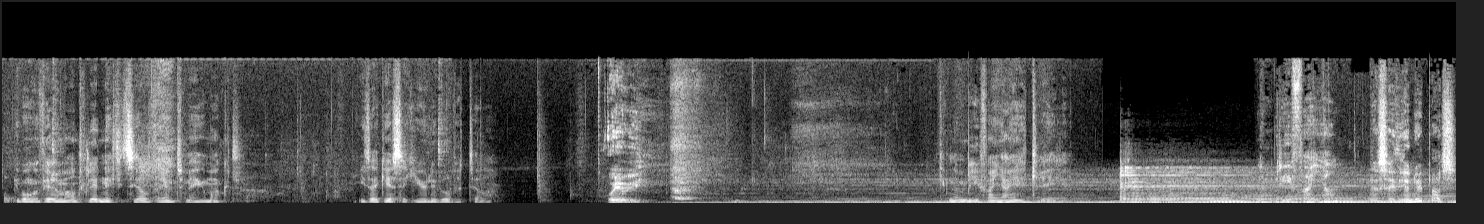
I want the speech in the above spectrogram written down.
Ik heb ongeveer een maand geleden echt iets heel vreemds meegemaakt. Iets dat ik eerst tegen jullie wil vertellen. Oei, oei. Ik heb een brief van Jan gekregen. Brief van Jan? Dat zeg je nu pas.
